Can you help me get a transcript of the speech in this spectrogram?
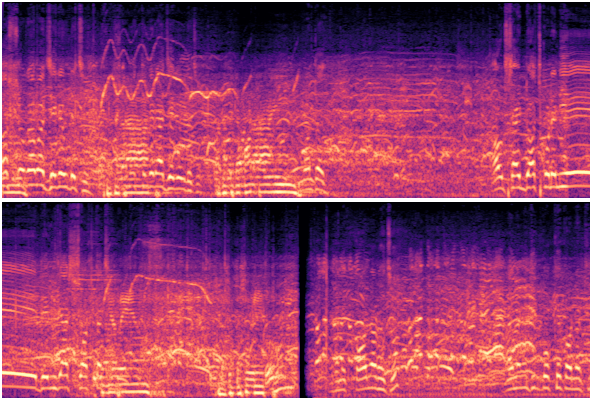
দর্শক আবার জেগে উঠেছে। সমর্থকেরা জেগে উঠেছে। আউটসাইড ডচ করে নিয়ে ডেঞ্জার শটটা ছিল। এখানে কর্নার হয়েছে। আইনামতির পক্ষে কর্নার কি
